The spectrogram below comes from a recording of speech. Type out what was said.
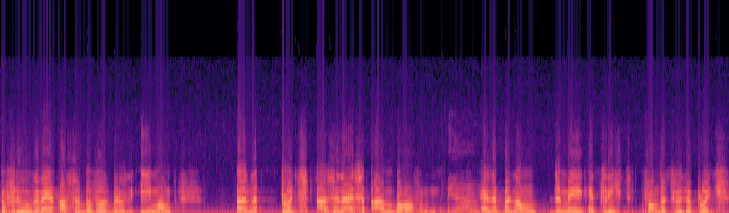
vroeger, hè, als er bijvoorbeeld iemand een plots aan zijn ijs aanbaven Ja. en het benam ermee het licht van de tweede plots,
